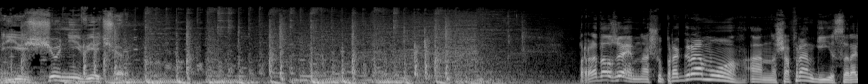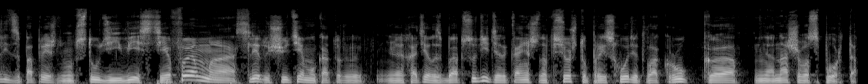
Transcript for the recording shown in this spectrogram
Еще не вечер. Продолжаем нашу программу. Анна Шафран, Гия Саралидзе по-прежнему в студии Вести ФМ. А следующую тему, которую э, хотелось бы обсудить, это, конечно, все, что происходит вокруг э, нашего спорта.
